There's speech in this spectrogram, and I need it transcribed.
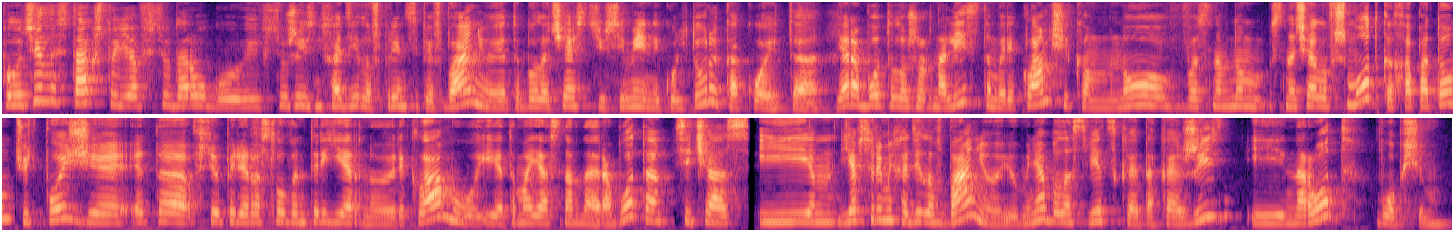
Получилось так, что я всю дорогу и всю жизнь ходила, в принципе, в баню, и это было частью семейной культуры какой-то. Я работала журналистом и рекламщиком, но в основном сначала в шмотках, а потом чуть позже это все переросло в интерьерную рекламу, и это моя основная работа сейчас. И я все время ходила в баню, и у меня была светская такая жизнь, и народ народ, в общем,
